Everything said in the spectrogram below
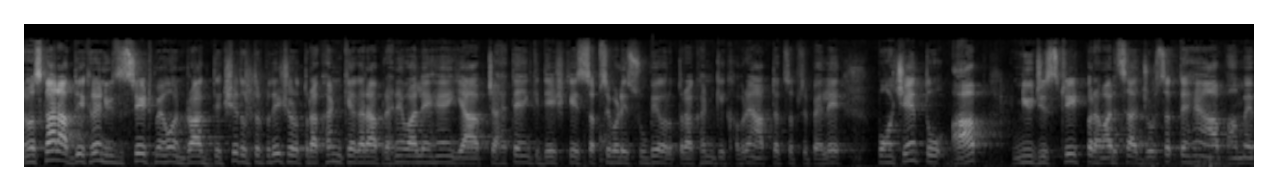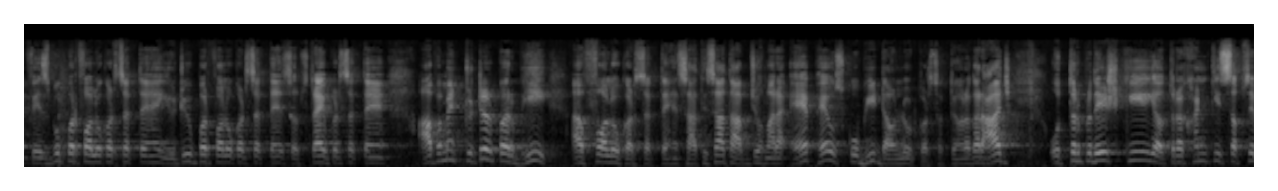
नमस्कार, आप देख रहे हैं न्यूज़ स्टेट में हूँ अनुराग दीक्षित। उत्तर प्रदेश और उत्तराखंड के अगर आप रहने वाले हैं या आप चाहते हैं कि देश के सबसे बड़े सूबे और उत्तराखंड की खबरें आप तक सबसे पहले पहुँचे तो आप न्यूज़ स्टेट पर हमारे साथ जुड़ सकते हैं। आप हमें फेसबुक पर फॉलो कर सकते हैं यूट्यूब पर फॉलो कर सकते हैं सब्सक्राइब कर सकते हैं। आप हमें ट्विटर पर भी फॉलो कर सकते हैं। साथ ही साथ आप जो हमारा ऐप है, उसको भी डाउनलोड कर सकते हैं। और अगर आज उत्तर प्रदेश की या उत्तराखंड की सबसे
